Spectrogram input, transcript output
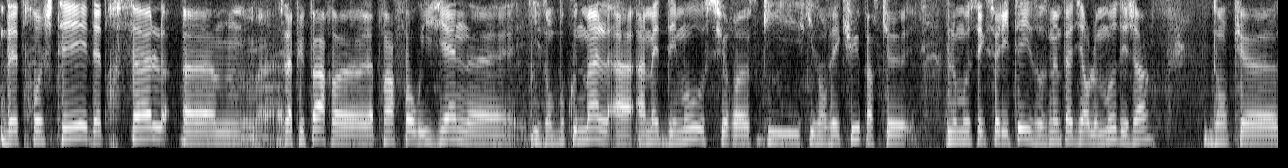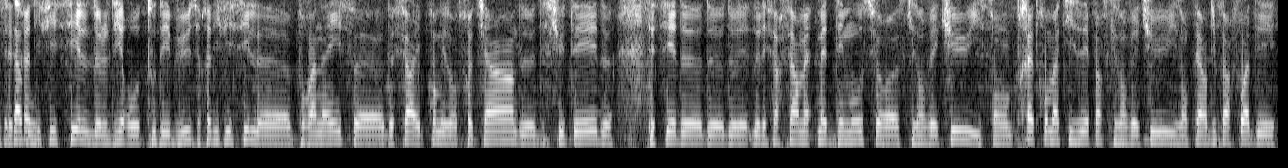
D'être rejeté, d'être seul. Euh, la plupart, euh, la première fois où ils viennent, euh, ils ont beaucoup de mal à, mettre des mots sur ce qu'ils ont vécu parce que l'homosexualité, ils n'osent même pas dire le mot déjà. Donc euh, c'est très difficile de le dire au tout début, c'est très difficile euh, pour Anaïs euh, de faire les premiers entretiens, de discuter, d'essayer de, les faire faire mettre des mots sur ce qu'ils ont vécu. Ils sont très traumatisés par ce qu'ils ont vécu, ils ont perdu parfois des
